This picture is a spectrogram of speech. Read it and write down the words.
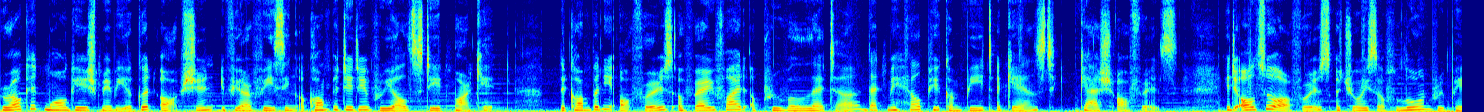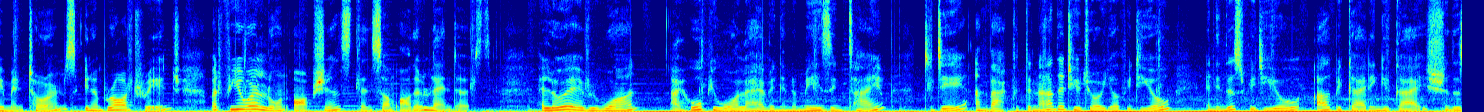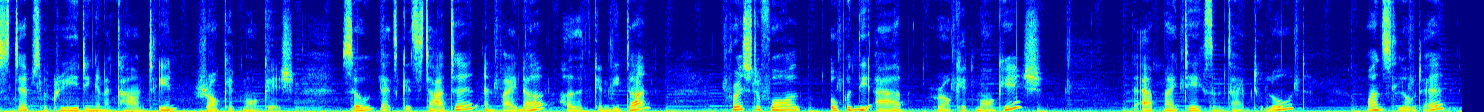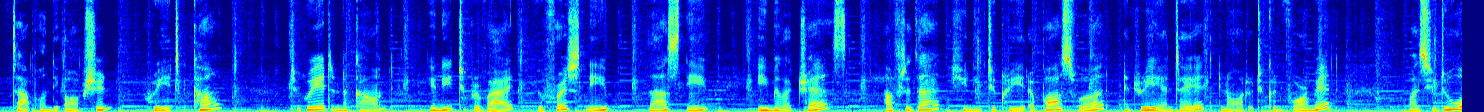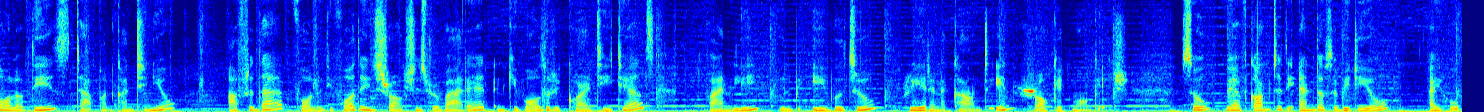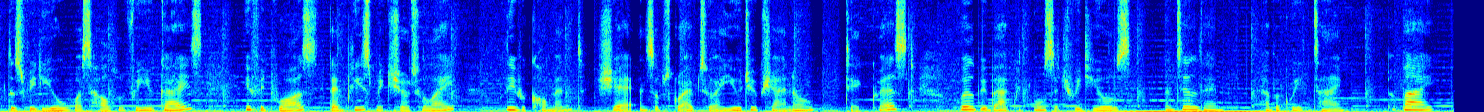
Rocket Mortgage may be a good option if you are facing a competitive real estate market. The company offers a verified approval letter that may help you compete against cash offers. It also offers a choice of loan repayment terms in a broad range but fewer loan options than some other lenders. Hello everyone, I hope you all are having an amazing time. Today I'm back with another tutorial video and in this video I'll be guiding you guys through the steps of creating an account in Rocket Mortgage. So let's get started and find out how that can be done. First of all, open the app Rocket Mortgage. The app might take some time to load. Once loaded, tap on the option Create Account. To create an account, you need to provide your first name, last name, email address, after that, you need to create a password and re-enter it in order to confirm it. Once you do all of these, tap on continue. After that, follow the further instructions provided and give all the required details. Finally, you'll be able to create an account in Rocket Mortgage. So, we have come to the end of the video. I hope this video was helpful for you guys. If it was, then please make sure to like, leave a comment, share and subscribe to our YouTube channel, Tech Quest. We'll be back with more such videos. Until then, have a great time. Bye bye.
